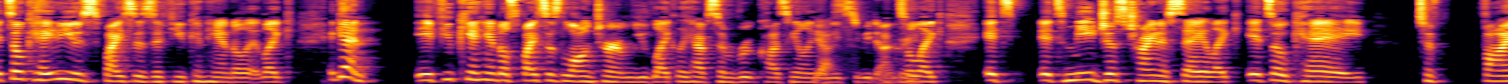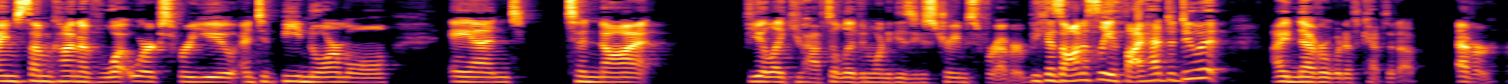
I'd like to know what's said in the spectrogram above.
it's okay to use spices if you can handle it. Like, again, if you can't handle spices long term, you likely have some root cause healing yes, that needs to be done. Agreed. So, like, it's it's me just trying to say, like, it's okay to find some kind of what works for you and to be normal and to not feel like you have to live in one of these extremes forever. Because honestly, if I had to do it, I never would have kept it up ever.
